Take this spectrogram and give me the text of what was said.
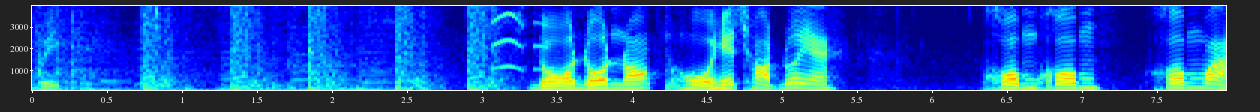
เฮ้ย โดน โดนน็อกโหเฮดช็อตด้วยไง คมคมคมว่ะ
